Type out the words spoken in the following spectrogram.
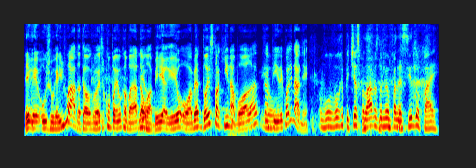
Ele, o jogo é enjoado até. Eu acompanhei o campeonato da OAB ali. O OAB é dois toquinhos na bola, tapinha de qualidade, hein? Vou, vou repetir as palavras do meu falecido pai.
